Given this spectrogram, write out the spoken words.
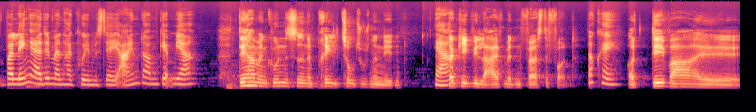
Hvor længe er det, man har kunne investere i ejendom gennem jer? Det har man kunnet siden april 2019. Ja. Der gik vi live med den første fond. Okay. Og det var øh,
